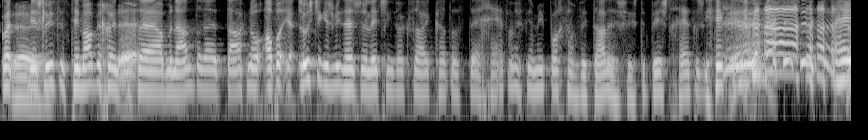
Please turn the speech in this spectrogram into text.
Gut, Ja, wir schließen das Thema ab. Wir können das äh, an einem anderen Tag noch. Aber ja, lustigerweise hast du letztens gerade gesagt, dass der Käse, den ich dir mitgebracht habe das ist der beste Käse, den ich. Hey.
